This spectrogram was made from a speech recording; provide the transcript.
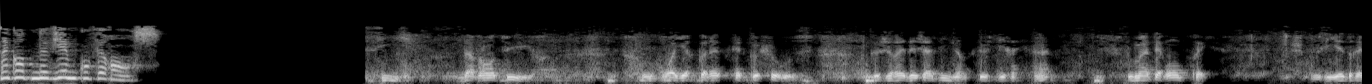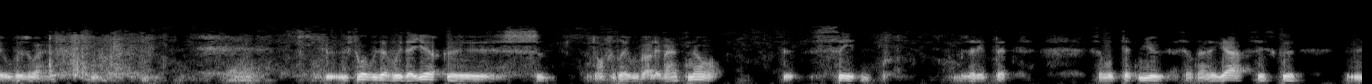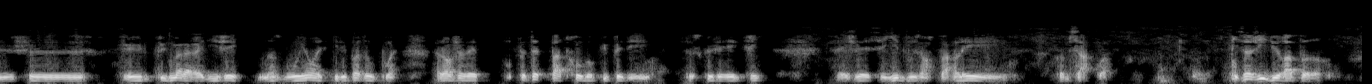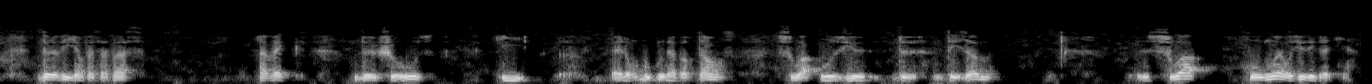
59e conférence. Si, d'aventure, vous croyez reconnaître quelque chose que j'aurais déjà dit dans ce que je dirais, hein? Vous m'interromprez. Je vous y aiderai au besoin. Je dois vous avouer d'ailleurs que ce dont je voudrais vous parler maintenant, c'est, vous allez peut-être, ça vaut peut-être mieux à certains égards, c'est ce que je, j'ai eu le plus de mal à rédiger dans ce brouillon, est-ce qu'il n'est pas au point? Alors je vais peut-être pas trop m'occuper des, de ce que j'ai écrit, et je vais essayer de vous en reparler comme ça, quoi. Il s'agit du rapport de la vision face à face avec deux choses qui, euh, elles, ont beaucoup d'importance, soit aux yeux de, des hommes, soit au moins aux yeux des chrétiens.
